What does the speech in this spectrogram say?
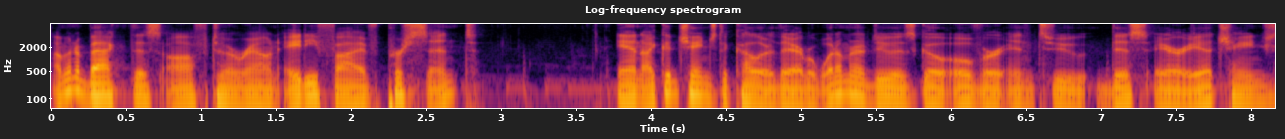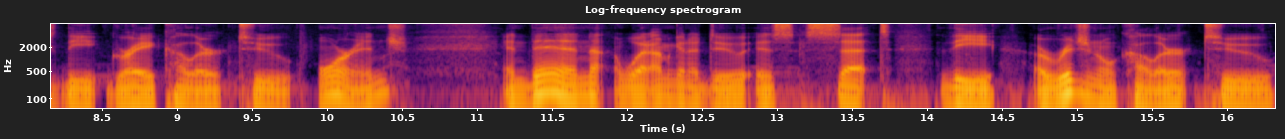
I'm going to back this off to around 85%. And I could change the color there, but what I'm going to do is go over into this area, change the gray color to orange. And then what I'm going to do is set the original color to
